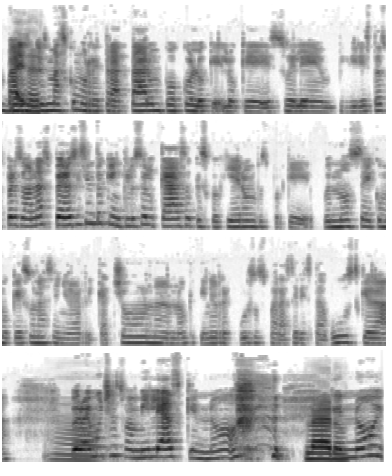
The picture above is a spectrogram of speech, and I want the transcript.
Va, es, es, más como retratar un poco lo que, lo que suelen vivir estas personas, pero sí siento que incluso el caso que escogieron, pues porque, pues no sé, como que es una señora ricachona, ¿no? Que tiene recursos para hacer esta búsqueda, ah. pero hay muchas familias que no, claro. que no, y,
